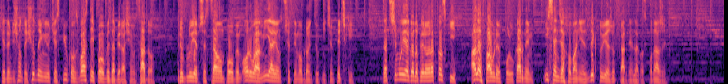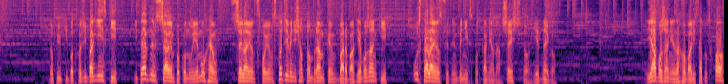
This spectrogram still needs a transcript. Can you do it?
W 77 minucie z piłką z własnej połowy zabiera się Sado. Drybluje przez całą połowę Orła, mijając przy tym obrońców niczym tyczki. Zatrzymuje go dopiero Radkowski, ale faulem w polu karnym i sędzia chowanie zdyktuje rzut karny dla gospodarzy. Do piłki podchodzi Bagiński i pewnym strzałem pokonuje Muchę, strzelając swoją 190 bramkę w barwach Jaworzanki, ustalając przy tym wynik spotkania na 6 do 1. Jaworzanie zachowali status quo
